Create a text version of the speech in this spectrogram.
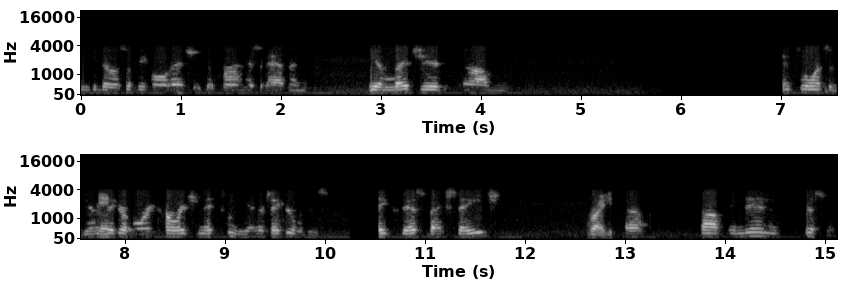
even though some people have actually confirmed this had happened, the alleged um, influence of the Undertaker or encouragement from the Undertaker with his big fist backstage. Right. Uh, and then this one.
